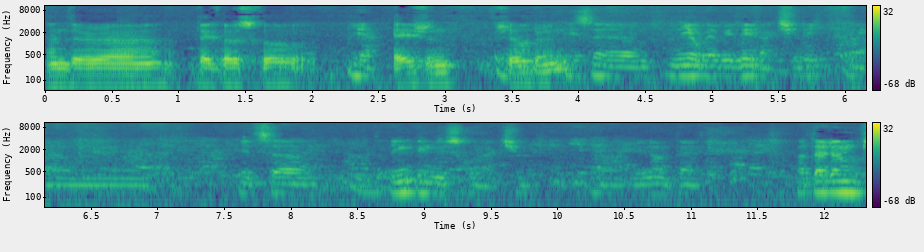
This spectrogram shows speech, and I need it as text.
And they're, uh, they go to school, yeah. Asian children? It's um, near where we live, actually. Um, it's Eng- English school, actually. Uh, you know that, but they don't.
